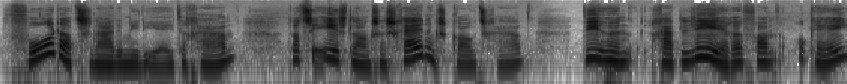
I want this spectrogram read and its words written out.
voordat ze naar de mediator gaan, dat ze eerst langs een scheidingscoach gaan, die hun gaat leren van oké,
